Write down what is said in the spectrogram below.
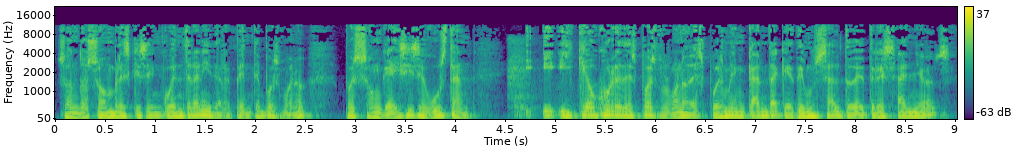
son dos hombres que se encuentran y de repente, pues bueno, pues son gays y se gustan. ¿Y, qué ocurre después? Pues bueno, después me encanta que dé un salto de tres años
